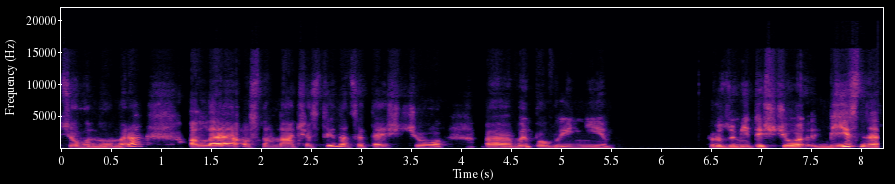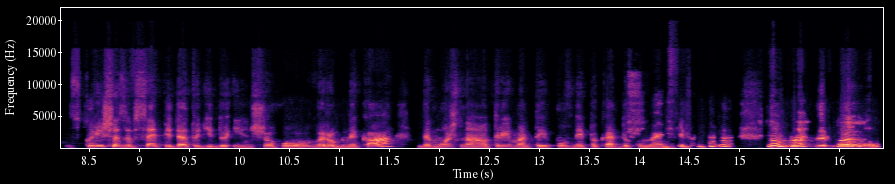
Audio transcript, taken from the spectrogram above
цього номера, але основна частина це те, що е, ви повинні розуміти, що бізнес, скоріше за все, піде тоді до іншого виробника, де можна отримати повний пакет документів. Ну, просто Ну,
